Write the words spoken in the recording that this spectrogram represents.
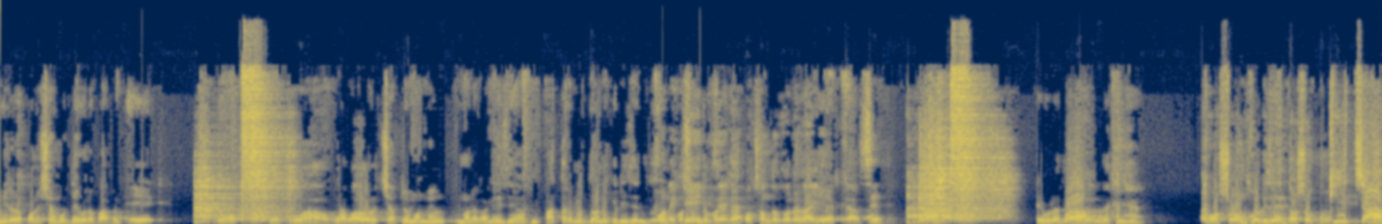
মিরর পলিশের মধ্যে এগুলো পাবেন। ওয়াও তারপর হচ্ছে আপনি মনে মনে করেন এই যে আপনি পাতার মধ্যে অনেকে ডিজাইন অনেকে পছন্দ করে রাইট একটা আছে। এগুলো দেখেন হ্যাঁ। অসংখ্য ডিজাইন দর্শক কি চান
